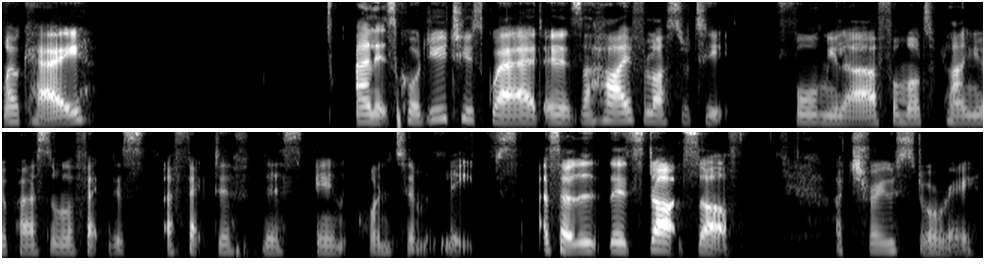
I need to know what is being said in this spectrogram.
Okay. And it's called U2 squared and it's a high velocity formula for multiplying your personal effectiveness in quantum leaps. And so th- it starts off a true story.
